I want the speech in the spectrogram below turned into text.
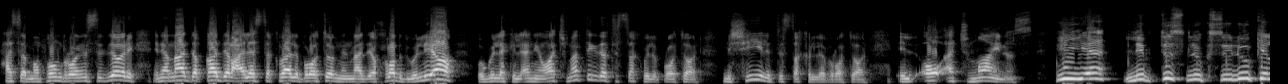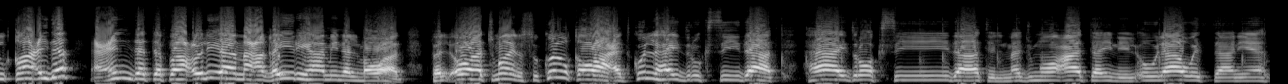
حسب مفهوم برونستد لوري إنها مادة قادرة على استقبال بروتون من مادة أخرى؟ بتقول لي آه. بقول لك الانيواتش ما بتقدر تستقبل بروتون. مش هي اللي بتستقبل البروتون ال OH minus هي اللي بتسلك سلوك القاعدة عند تفاعلها مع غيرها من المواد. فال OH minus وكل قواعد كل هيدروكسيدات هيدروكسيدات المجموعتين الأولى والثانية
